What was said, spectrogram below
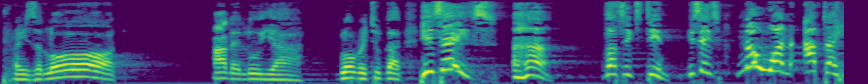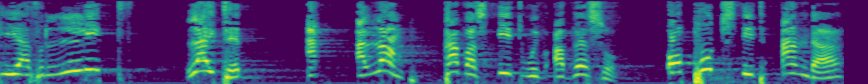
Praise the Lord. Hallelujah. Glory to God. He says, uh-huh, verse 16, he says, no one after he has lit, lighted a, a lamp covers it with a vessel or puts it under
